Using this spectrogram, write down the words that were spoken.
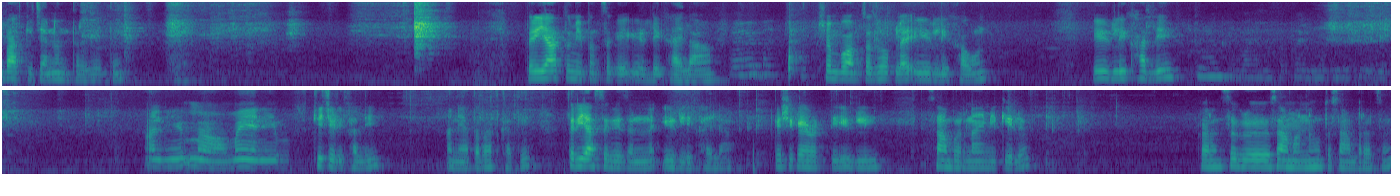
बाकीच्या नंतर घेते. तर या तुम्ही पण सगळे इडली खायला. शंभू आमचा झोपला इडली खाऊन. इडली खाल्ली. आणि म- मयाने खिचडी खाल्ली. आणि आता भात खाते. तर या सगळेजणांना इडली खायला. कशी काय वाटते इडली? सांबार नाही मी केलं. कारण सगळं सामान नव्हतं सांबाराचं.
